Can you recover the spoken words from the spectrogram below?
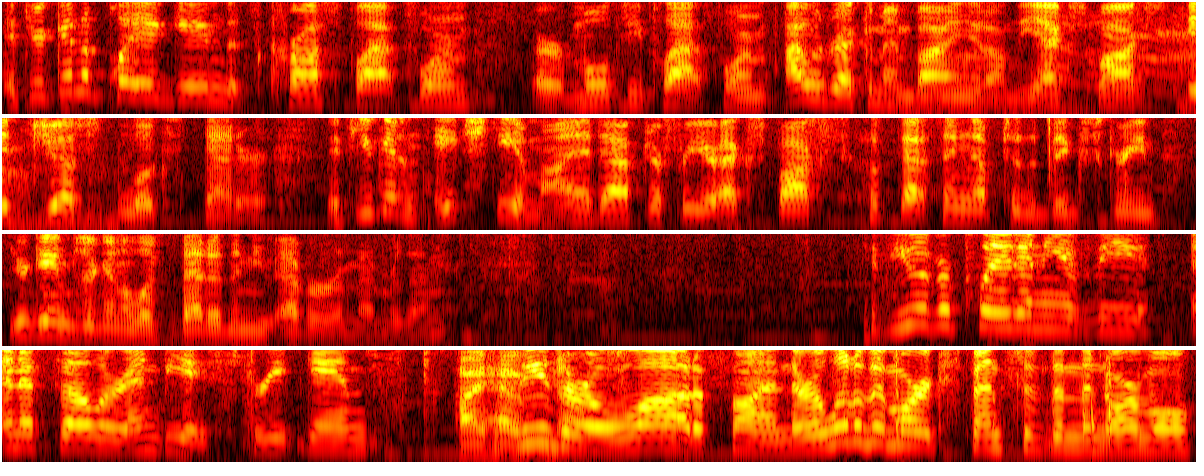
if you're gonna play a game that's cross-platform or multi-platform, I would recommend buying it on the Xbox. It just looks better. If you get an HDMI adapter for your Xbox, hook that thing up to the big screen, your games are gonna look better than you ever remember them. Have you ever played any of the NFL or NBA Street games? I have. These are a lot of fun. They're a little bit more expensive than the normal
